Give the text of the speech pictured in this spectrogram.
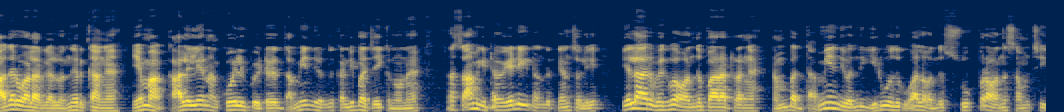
ஆதரவாளர்கள் வந்து இருக்காங்க. ஏமா காலையிலேயே நான் கோயிலுக்கு போயிட்டு தமயந்தி வந்து கண்டிப்பாக ஜெயிக்கணும்னு நான் சாமி கிட்ட வேண்டிக்கிட்டு வந்திருக்கேன்னு சொல்லி எல்லாரும் வெகுவாக வந்து பாராட்டுறாங்க. நம்ம தமயந்தி வந்து இருபது ரூபாவில் வந்து சூப்பராக வந்து சமைச்சு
